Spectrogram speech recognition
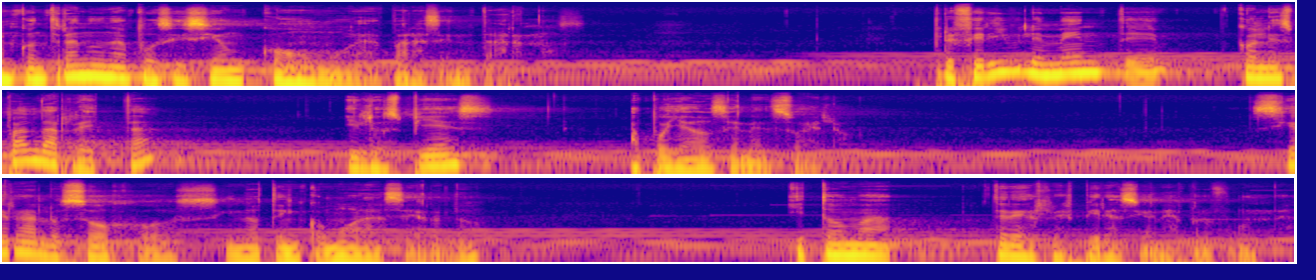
encontrando una posición cómoda para sentarnos. Preferiblemente con la espalda recta y los pies apoyados en el suelo. Cierra los ojos si no te incomoda hacerlo y toma tres respiraciones profundas.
